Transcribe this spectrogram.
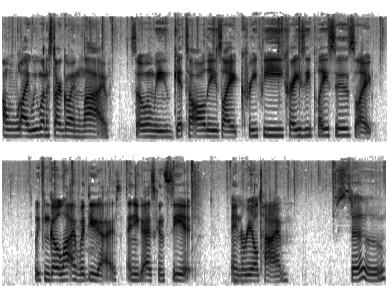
I'm, like we want to start going live, so when we get to all these like creepy, crazy places, like we can go live with you guys and you guys can see it in real time. So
